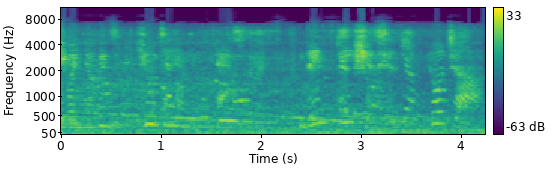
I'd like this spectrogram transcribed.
이번 역은 효자역입니다. This station is 효자.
